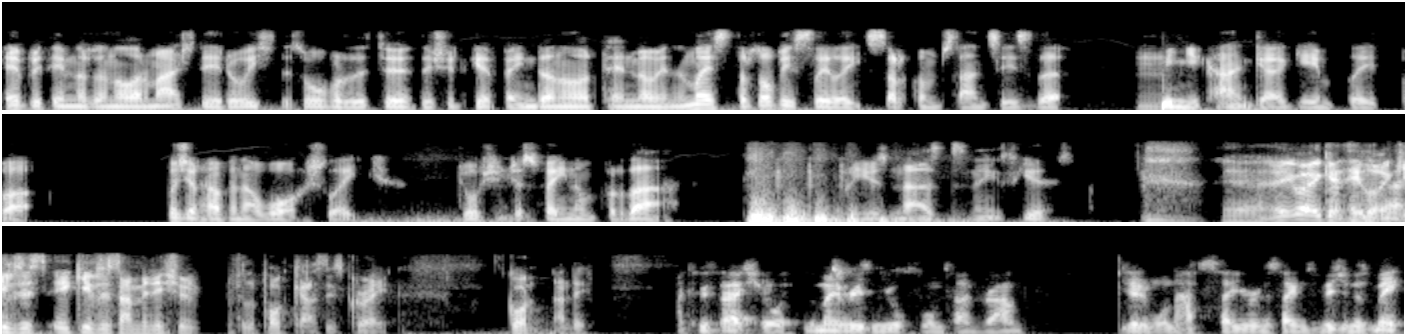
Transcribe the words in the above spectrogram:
every time there's another match day released that's over the two, they should get fined another 10 million. Unless there's obviously like circumstances that Mm. mean you can't get a game played, but because you're having a wash, like Joe should just fine them for that, for using that as an excuse. Yeah. Well, Again, That's hey, look, it gives us it gives us ammunition for the podcast. It's great. Go on, Andy. And to be fair, sure, the main reason your form turned around, you didn't want to have to say you're in the same division as me.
